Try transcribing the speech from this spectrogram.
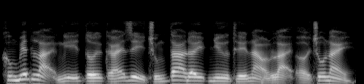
không biết lại nghĩ tới cái gì chúng ta đây như thế nào lại ở chỗ này.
